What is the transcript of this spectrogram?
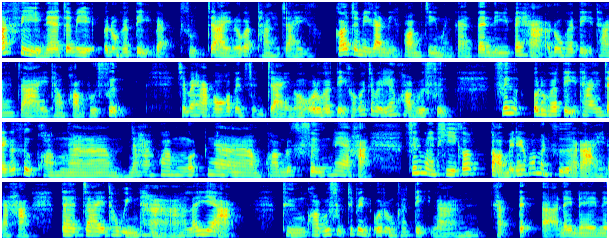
ลักสี่เนี่ยจะมีอุดมคติแบบสนใจเนาะแบบทางใจ ก็จะมีการหนีความจริงเหมือนกันแต่หนีไปหาอุดมคติทางใจทางความรู้สึก ใช่ไหมคะเพราะเขาเป็นสนใจเนาะอุดมคติเขาก็จะเป็นเรื่องความรู้สึก ซึ่งอุดมคติทางใจก็คือความงามนะคะ ความงดงาม ความลึกซึ้งเนี่ยค่ะ ซึ่งบางทีก็ตอบไม่ได้ว่ามันคืออะไรนะคะ แต่ใจทวินหาและอยากถึงความรู้สึกที่เป็นอุดมคตินั้นค่ะในในใน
